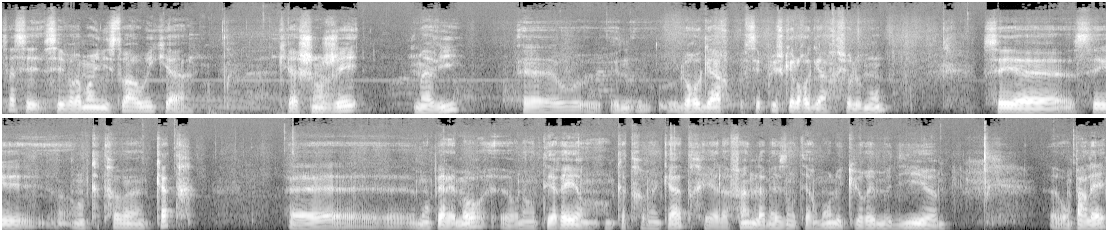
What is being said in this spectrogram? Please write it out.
Ça, c'est vraiment une histoire, oui, qui a, qui a changé ma vie. Euh, le regard, c'est plus que le regard sur le monde. C'est euh, en 84, euh, mon père est mort, on l'a enterré en, en, 84, et à la fin de la messe d'enterrement, le curé me dit, on parlait,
